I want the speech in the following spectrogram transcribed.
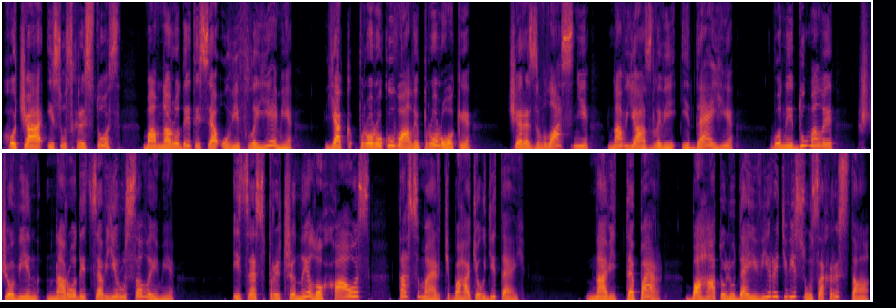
Хоча Ісус Христос мав народитися у Віфлеємі, як пророкували пророки, через власні нав'язливі ідеї, вони думали, що Він народиться в Єрусалимі, і це спричинило хаос та смерть багатьох дітей. Навіть тепер багато людей вірить в Ісуса Христа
